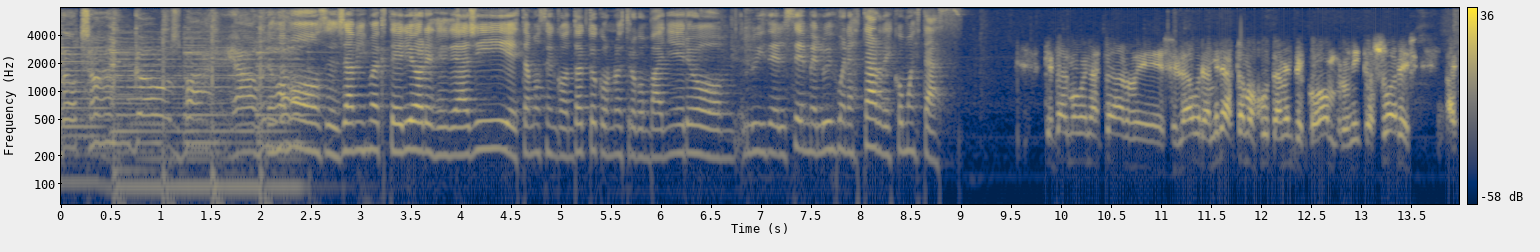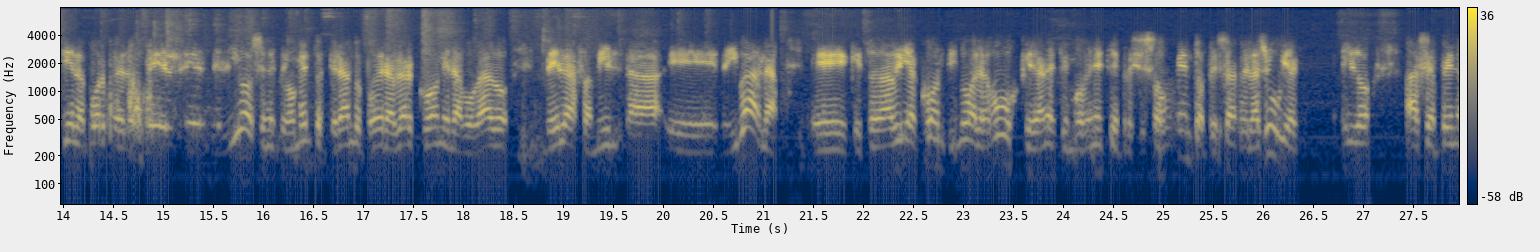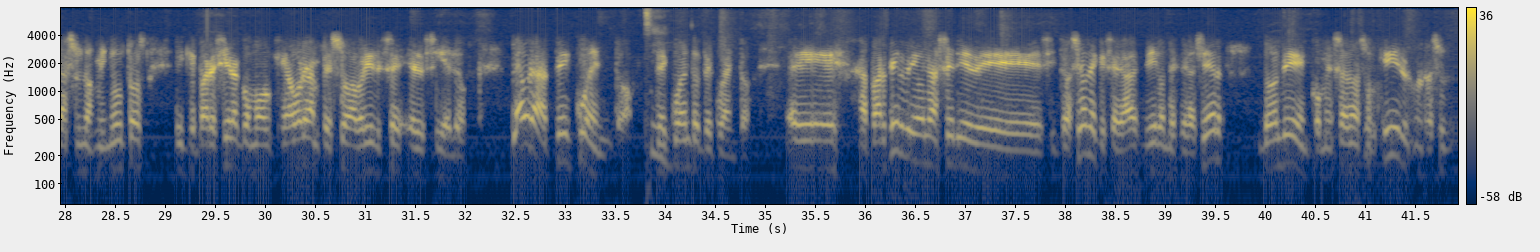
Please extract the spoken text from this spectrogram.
Nos vamos ya mismo a exteriores, desde allí estamos en contacto con nuestro compañero Luis del CEME. Luis, buenas tardes, ¿cómo estás? ¿Qué tal? Muy buenas tardes, Laura. Mira, estamos justamente con Brunito Suárez, aquí en la puerta del Hotel de Dios, en este momento esperando poder hablar con el abogado de la familia eh, de Ivana, eh, que todavía continúa la búsqueda en este, en este preciso momento, a pesar de la lluvia hace apenas unos minutos y que pareciera como que ahora empezó a abrirse el cielo. Laura, te cuento, te cuento, te cuento. Eh, a partir de una serie de situaciones que se dieron desde ayer, donde comenzaron a surgir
